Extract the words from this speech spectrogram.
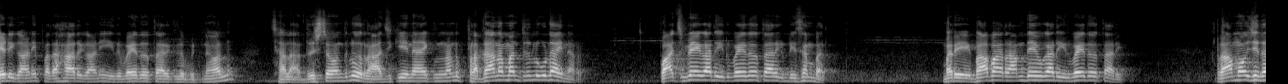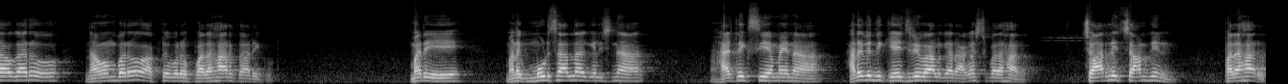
ఏడు కానీ పదహారు కానీ ఇరవై ఐదో తారీఖులో పుట్టిన వాళ్ళు చాలా అదృష్టవంతులు రాజకీయ నాయకులు ఉన్నారు. ప్రధానమంత్రులు కూడా అయినారు. వాజ్పేయి గారు ఇరవై ఐదో తారీఖు డిసెంబర్. మరి బాబా రామ్దేవ్ గారు ఇరవై ఐదో తారీఖు. రామోజీరావు గారు నవంబరు అక్టోబర్ పదహారు తారీఖు. మరి మనకు మూడు సార్లు గెలిచిన హ్యాట్రిక్ సీఎం అయిన అరవింద్ కేజ్రీవాల్ గారు ఆగస్టు పదహారు. చార్లీ చాంప్లిన్ పదహారు.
